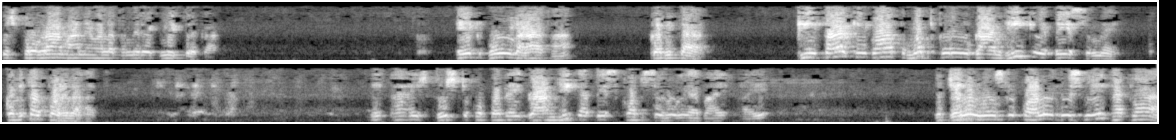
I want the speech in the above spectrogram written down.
कुछ प्रोग्राम आने वाला था मेरे एक मित्र का। एक बोल रहा था, कविता, गीता की बात मत करो गांधी के देश में। कविता पढ़ रहा था। कहा इस दुष्ट को पता ही, गांधी का देश कब से हो गया भाई भाई? तो जन्म में उसके पहले देश नहीं था क्या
